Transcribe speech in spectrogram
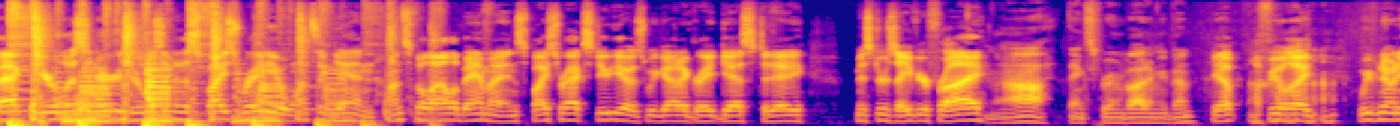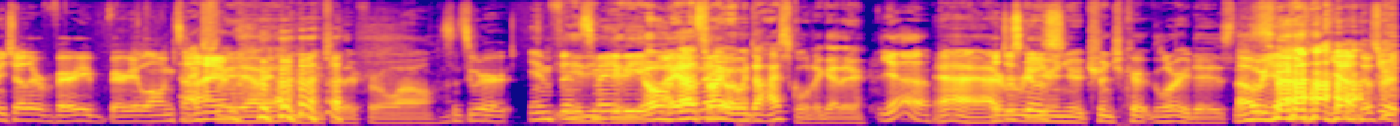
back, dear listeners. You're listening to Spice Radio once again, Huntsville, Alabama, in Spice Rack Studios. We got a great guest today, Mr. Xavier Frye. Ah, thanks for inviting me, Ben. Yep, I feel like we've known each other a very, very long time. Actually, yeah, we have known each other for a while. Since we were infants, Itty maybe. bitty- Oh, I yeah, that's right. We went to high school together. Yeah. Yeah, I It just remember goes- you in your trench coat glory days. Oh yeah, yeah. Those are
